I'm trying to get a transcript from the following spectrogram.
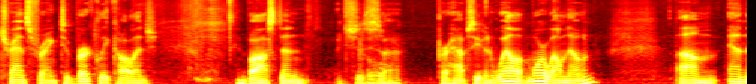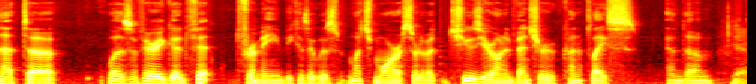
transferring to Berklee College in Boston, which is uh, perhaps even well more well known. Um, and that uh, was a very good fit for me because it was much more sort of a choose your own adventure kind of place. And um, Yeah.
